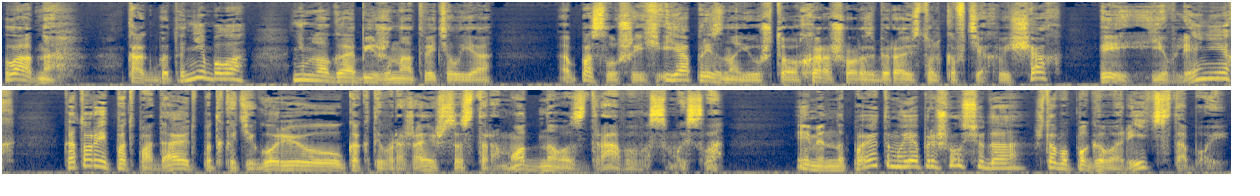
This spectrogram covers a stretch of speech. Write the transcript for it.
«Ладно, как бы то ни было», — немного обиженно ответил я, Послушай, я признаю, что хорошо разбираюсь только в тех вещах и явлениях, которые подпадают под категорию, как ты выражаешься, старомодного здравого смысла. Именно поэтому я пришел сюда, чтобы поговорить с тобой.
